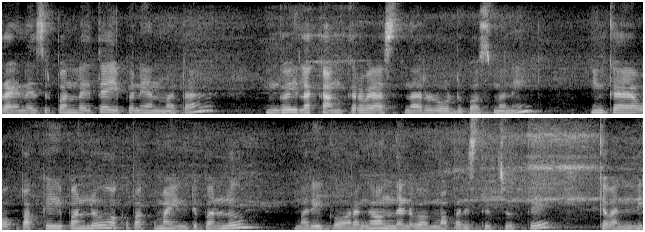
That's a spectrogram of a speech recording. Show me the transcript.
డ్రైనేజర్ పనులు అయితే అయిపోయినాయి అనమాట ఇంకో ఇలా కంకర వేస్తున్నారు రోడ్డు కోసమని. ఇంకా ఒక పక్క ఈ పనులు ఒక పక్క మా ఇంటి పనులు. మరీ ఘోరంగా ఉందండి బాబు మా పరిస్థితి చూస్తే. ఇక అవన్నీ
